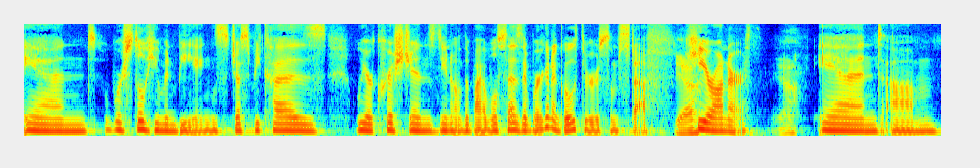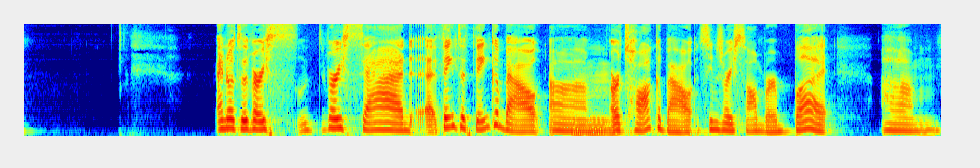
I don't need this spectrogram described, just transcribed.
and we're still human beings. Just because we are Christians, you know, the Bible says that we're going to go through some stuff yeah. here on earth. Yeah, and um, I know it's a very, very sad uh, thing to think about um, mm-hmm. or talk about. It seems very somber, but um,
